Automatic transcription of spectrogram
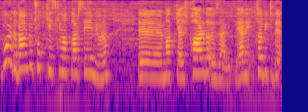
bu arada ben böyle çok keskin hatlar sevmiyorum. Ee, makyaj, farda özellikle. Yani tabii ki de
